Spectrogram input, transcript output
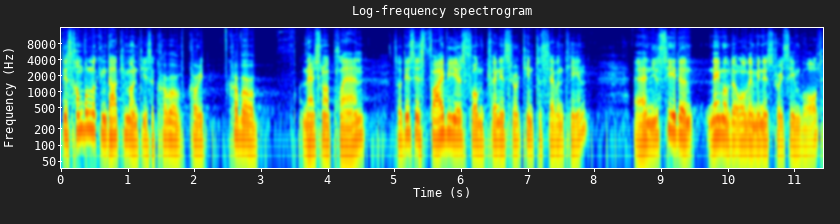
this humble-looking document is a Kerbal national plan. So this is five years from 2013 to 17. And you see the name of the, all the ministries involved.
